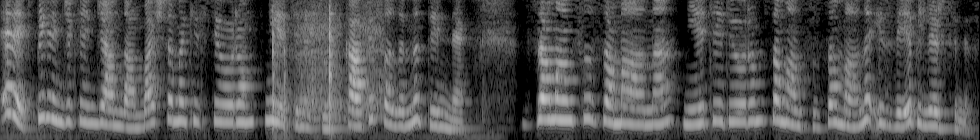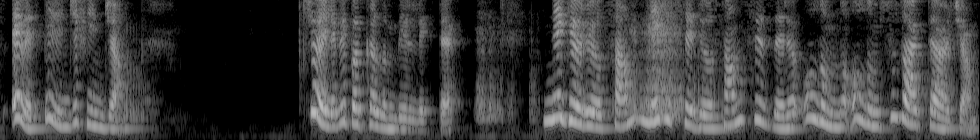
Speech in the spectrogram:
Evet birinci fincandan başlamak istiyorum. Niyetini tut, kahve falını dinle. Zamansız zamana niyet ediyorum. Zamansız zamana izleyebilirsiniz. Evet birinci fincan. Şöyle bir bakalım birlikte. Ne görüyorsam, ne hissediyorsam sizlere olumlu olumsuz aktaracağım.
